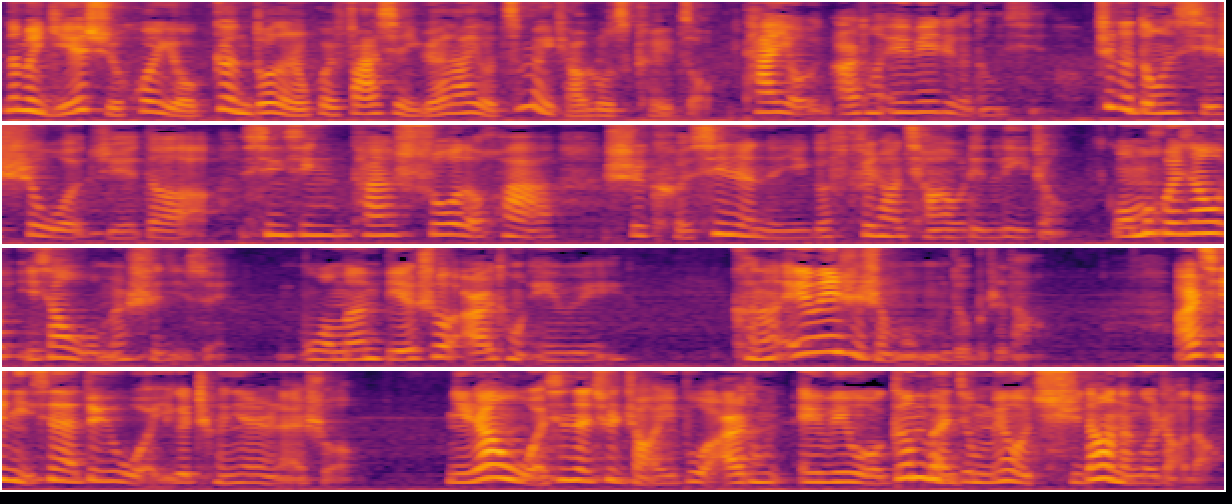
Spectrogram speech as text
那么也许会有更多的人会发现，原来有这么一条路子可以走。他有儿童 AV 这个东西，这个东西是我觉得星星他说的话是可信任的一个非常强有力的例证。我们回想一下，我们十几岁，我们别说儿童 AV，可能 AV 是什么我们都不知道。而且你现在对于我一个成年人来说，你让我现在去找一部儿童 AV，我根本就没有渠道能够找到。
